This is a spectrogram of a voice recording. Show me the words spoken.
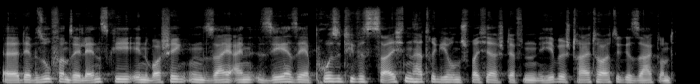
Äh, der Besuch von Zelensky in Washington sei ein sehr, sehr positives Zeichen, hat Regierungssprecher Steffen Hebelstreit heute gesagt. Und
